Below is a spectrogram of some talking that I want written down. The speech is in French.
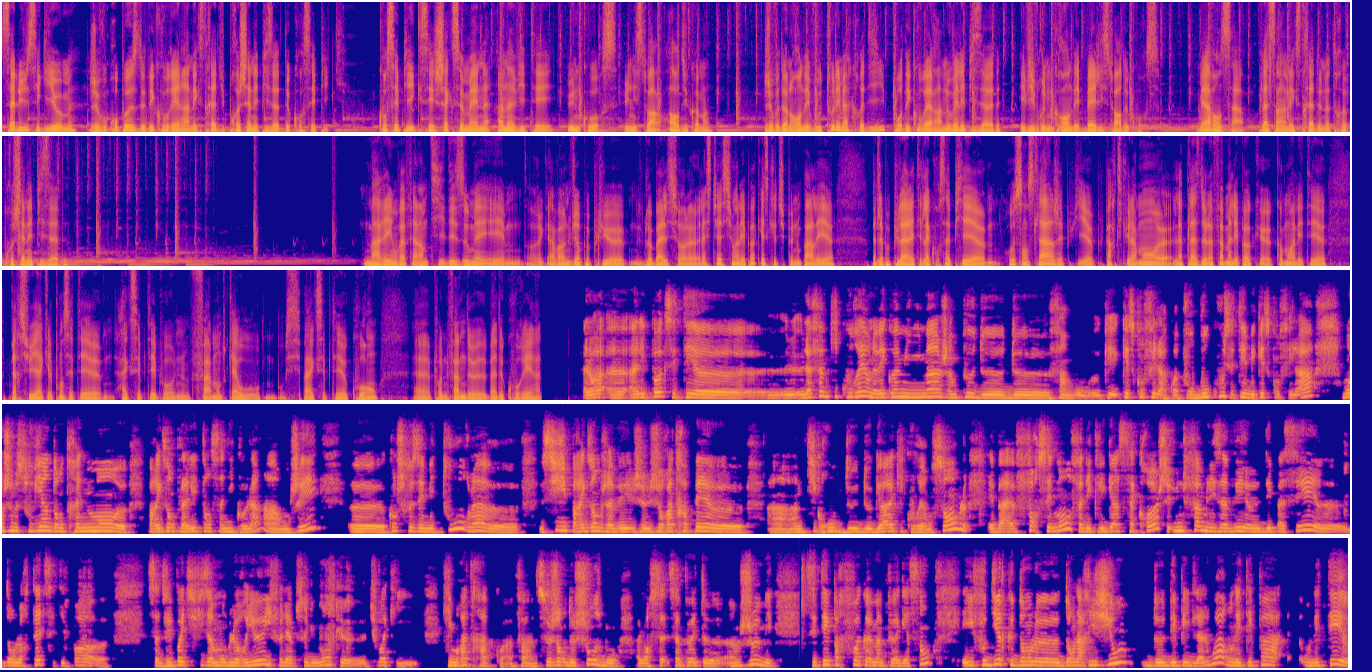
Salut, c'est Guillaume. Je vous propose de découvrir un extrait du prochain épisode de Course épique. Course épique, c'est chaque semaine un invité, une course, une histoire hors du commun. Je vous donne rendez-vous tous les mercredis pour découvrir un nouvel épisode et vivre une grande et belle histoire de course. Mais avant ça, place à un extrait de notre prochain épisode. Marie, on va faire un petit dézoom et, avoir une vue un peu plus euh, globale sur la situation à l'époque. Est-ce que tu peux nous parler euh, de la popularité de la course à pied euh, au sens large et puis plus particulièrement la place de la femme à l'époque, comment elle était perçue et à quel point c'était accepté pour une femme, en tout cas, ou, si c'est pas accepté courant pour une femme de, bah, de courir alors à l'époque, c'était la femme qui courait. On avait quand même une image un peu de, enfin bon, qu'est-ce qu'on fait là, quoi. Pour beaucoup, c'était mais qu'est-ce qu'on fait là? Moi, je me souviens d'entraînement, par exemple à l'étang Saint-Nicolas à Angers, euh, quand je faisais mes tours là, euh, si par exemple j'avais, je, je rattrapais euh, un, un, petit groupe de, de, gars qui couraient ensemble, et eh ben forcément, fallait que les gars s'accrochent. Une femme les avait euh, dépassés dans leur tête, c'était pas, ça devait pas être suffisamment glorieux. Fallait absolument que, tu vois, qu'ils qui me rattrapent quoi. Enfin, ce genre de choses. Bon, alors ça, peut être un jeu, mais c'était parfois quand même un peu agaçant. Et il faut dire que dans le dans la région de, des Pays de la Loire, on n'était pas on était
